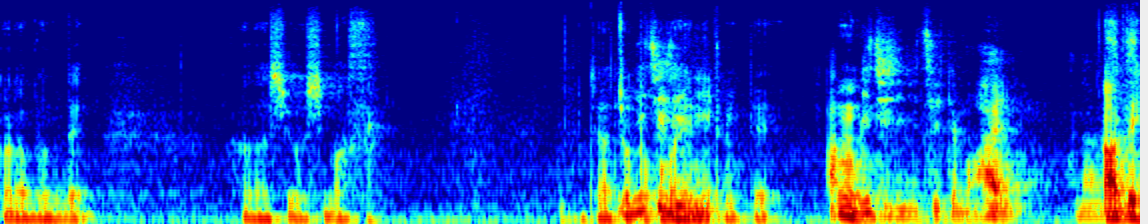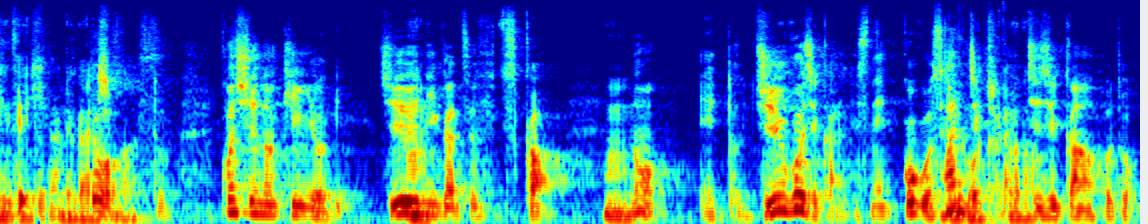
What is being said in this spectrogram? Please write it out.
7分で話をします。じゃあちょっとこの辺について。あ、うん。日時についてもはい。あぜひぜひお願いします。えっと今週の金曜日12月2日うん。の、えっと、15時からですね。午後3時か15時から。ら1時間ほど。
